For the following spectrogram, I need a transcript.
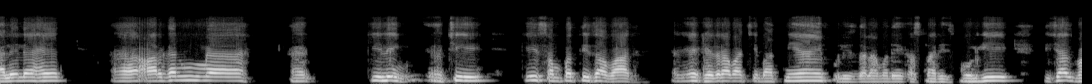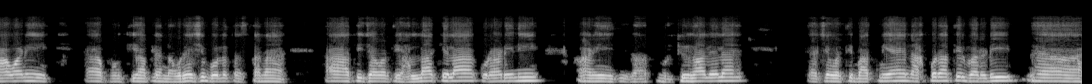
आलेल्या आहेत. ऑर्गन किलिंग ची की संपत्तीचा वाद हैदराबादची बातमी आहे. पोलीस दलामध्ये एक असणारी मुलगी तिच्याच भावाने ती आपल्या नवऱ्याशी बोलत असताना तिच्यावरती हल्ला केला कुऱ्हाडीने आणि तिचा मृत्यू झालेला आहे. त्याच्यावरती बातमी आहे. नागपुरातील बरडी अ,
